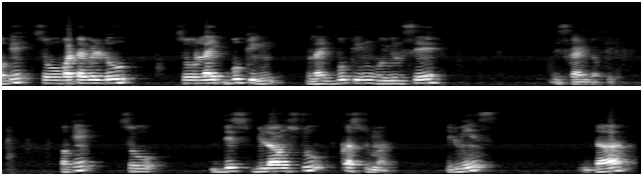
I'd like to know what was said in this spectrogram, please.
Okay? So what i will do? So like booking like booking we will say this kind of thing. Okay? So this belongs to customer. It means the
